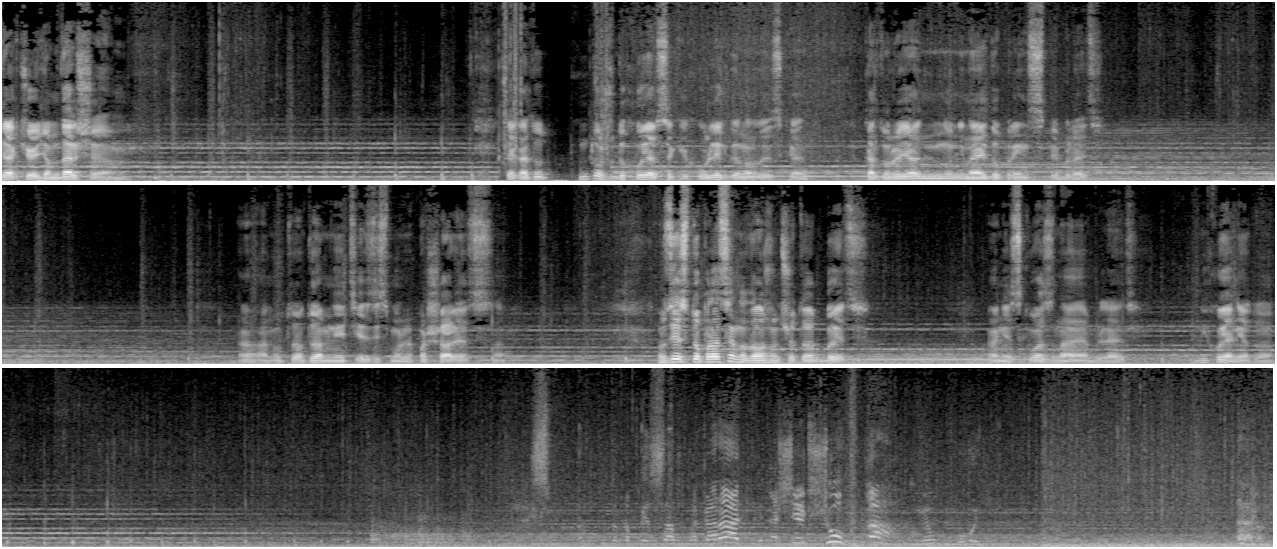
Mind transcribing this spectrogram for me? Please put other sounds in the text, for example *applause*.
Так, что, идем дальше. Так, а тут ну, тоже дохуя всяких улик, да надо искать. Которые я, ну, не найду, в принципе, блядь. Ага, ну туда мне идти, здесь можно пошариться. Ну здесь сто процентов должно что-то быть. А нет, сквозная, блядь. Нихуя нету. Caralho, ele tá cheio de chumbo. Ah, meu boi. Ah.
